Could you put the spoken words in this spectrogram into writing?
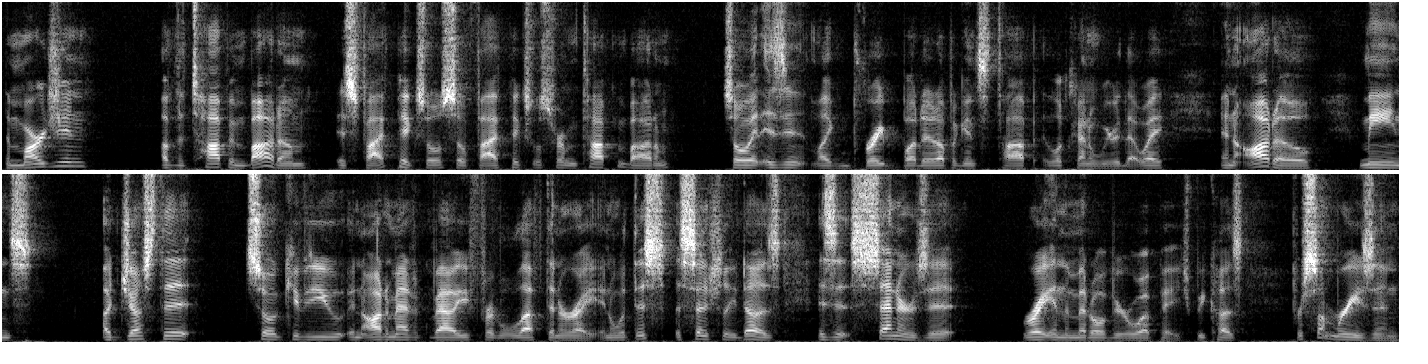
the margin of the top and bottom is 5 pixels, so 5 pixels from the top and bottom. So it isn't like right butted up against the top. It looks kind of weird that way. And auto means adjust it so it gives you an automatic value for the left and the right. And what this essentially does is it centers it right in the middle of your web page because for some reason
